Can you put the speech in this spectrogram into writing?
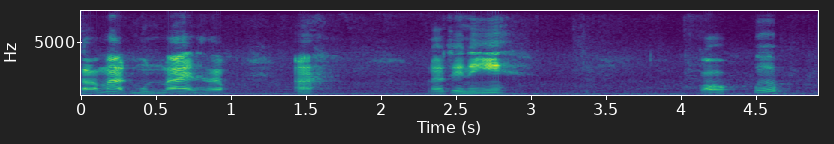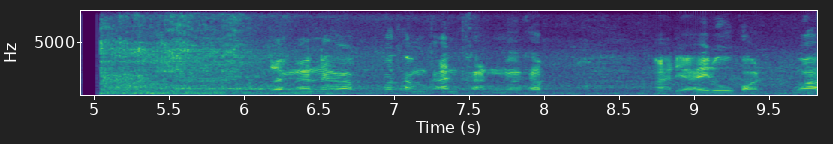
สามารถหมุนได้นะครับอะแล้วทีนี้ ก็ปุ๊บจากนั้นนะครับก็ทำการขันนะครับอะเดี๋ยวให้ดูก่อนว่า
